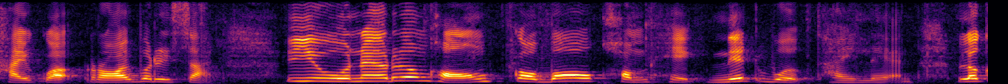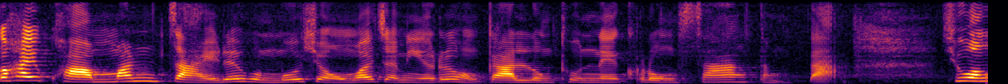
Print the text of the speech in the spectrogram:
ไทยกว่าร้อยบริษัท อยู่ในเรื่องของ global compact network Thailand แล้วก็ให้ความมั่นใจด้วยคุณผู้ชมว่าจะมีเรื่องของการลงทุนในโครงสร้างต่างๆ ช่วง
